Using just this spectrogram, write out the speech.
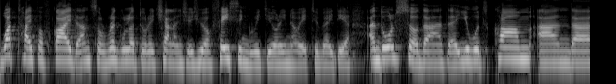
what type of guidance or regulatory challenges you are facing with your innovative idea, and also that uh, you would come and uh,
